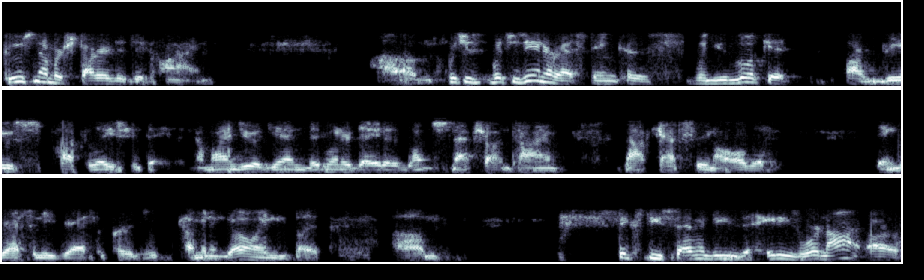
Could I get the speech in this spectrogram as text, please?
goose numbers started to decline um, which is which is interesting because when you look at our goose population data, now mind you, again, midwinter data, one snapshot in time, not capturing all the ingress and egress of birds coming and going, but um, 60s, 70s, 80s were not our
